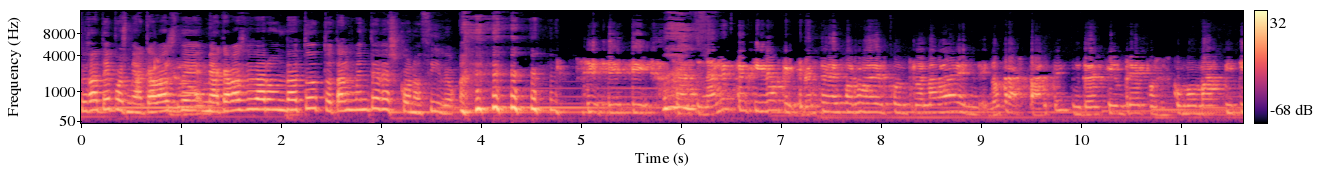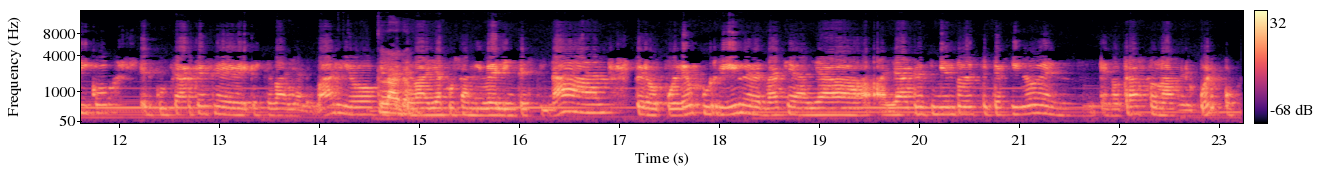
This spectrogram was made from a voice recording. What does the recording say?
Fíjate, pues me acabas, de, me acabas de dar un dato totalmente desconocido. Sí, sí, sí. al final es tejido que crece de forma descontrolada en, otras partes. Entonces siempre pues es como más típico escuchar que se, que se vaya al ovario, que se vaya pues a nivel intestinal, pero puede ocurrir de verdad que haya, haya crecimiento de este tejido en, en otras zonas del cuerpo.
